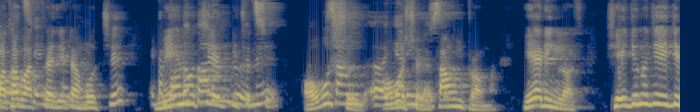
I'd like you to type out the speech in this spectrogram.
কথাবার্তা যেটা হচ্ছে মেন হচ্ছে এর পিছনে অবশ্যই uh, অবশ্যই সাউন্ড ট্রমা হিয়ারিং লস সেই জন্য যে এই যে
